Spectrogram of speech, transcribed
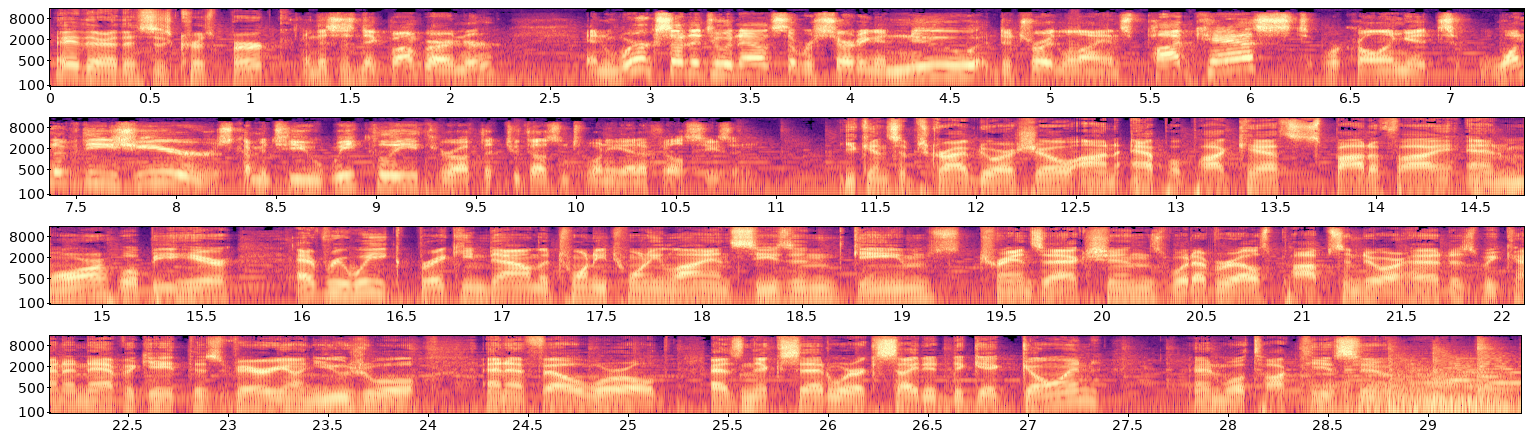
Hey there, this is Chris Burke. And this is Nick Baumgardner, And we're excited to announce that we're starting a new Detroit Lions podcast. We're calling it One of These Years, coming to you weekly throughout the 2020 NFL season. You can subscribe to our show on Apple Podcasts, Spotify, and more. We'll be here every week breaking down the 2020 Lions season, games, transactions, whatever else pops into our head as we kind of navigate this very unusual NFL world. As Nick said, we're excited to get going, and we'll talk to you soon.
